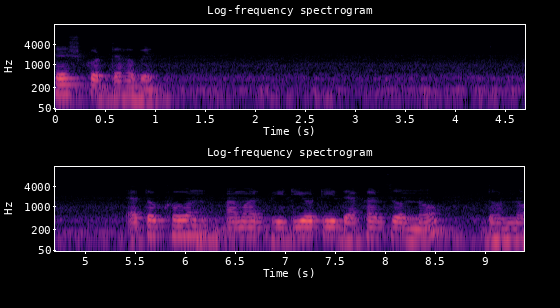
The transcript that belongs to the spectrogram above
শেষ করতে হবে। এতক্ষণ আমার ভিডিওটি দেখার জন্য ধন্যবাদ।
